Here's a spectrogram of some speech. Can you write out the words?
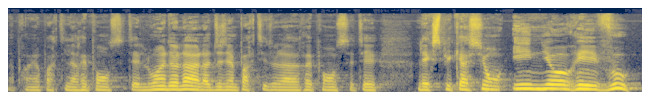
La première partie de la réponse, c'était loin de là. La deuxième partie de la réponse, c'était l'explication. Ignorez-vous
